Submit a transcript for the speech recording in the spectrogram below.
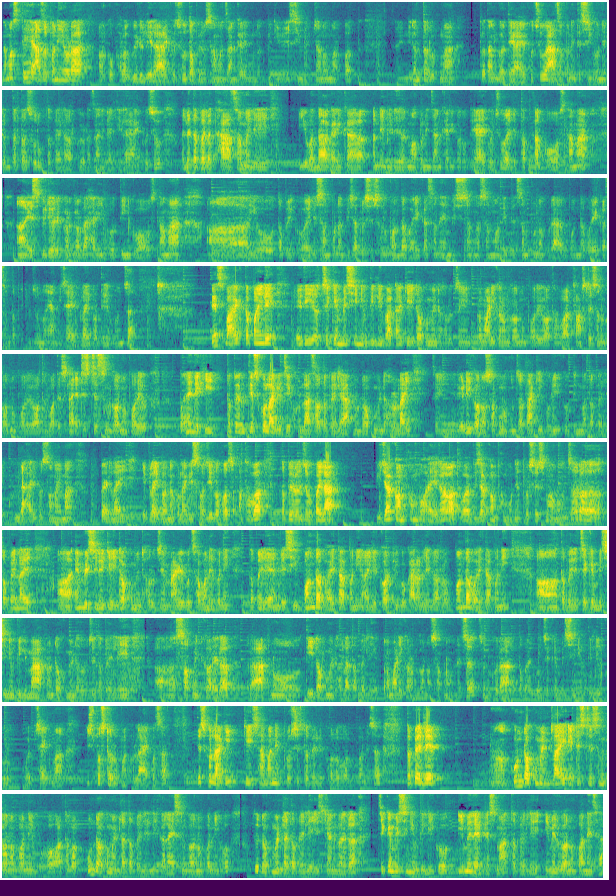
नमस्ते। आज पनि एउटा अर्को फरक भिडियो लिएर आएको छु। तपाईँहरूसँग जानकारीमूलक भिडियो यस युट्युब च्यानल मार्फत निरन्तर रूपमा प्रदान गर्दै आएको छु। आज पनि त्यसैको निरन्तरता स्वरूप तपाईँलाई अर्को एउटा जानकारी लिएर आएको छु। अहिले तपाईँलाई थाहा छ मैले योभन्दा अगाडिका अन्य भिडियोहरूमा पनि जानकारी गराउँदै आएको छु। अहिले तत्कालको अवस्थामा यस भिडियो रेकर्ड गर्दाखेरिको दिनको अवस्थामा यो तपाईँको अहिले सम्पूर्ण भिजा प्रोसेसहरू बन्द भएका छन् एमबिसीसँग सम्बन्धित सम्पूर्ण कुराहरू बन्द भएका छन् तपाईँको जो नयाँ भिजा एप्लाई गर्दै हुनुहुन्छ। त्यसबाहेक तपाईँले यदि यो चेक एम्बेसी न्यू दिल्लीबाट केही डकुमेन्टहरू चाहिँ प्रमाणीकरण गर्नु पर्यो अथवा ट्रान्सलेसन गर्नु पर्यो अथवा त्यसलाई एटेस्टेसन गर्नु पर्यो भनेदेखि तपाईँहरू त्यसको लागि चाहिँ खुल्ला छ। तपाईँले आफ्नो डकुमेन्टहरूलाई चाहिँ रेडी गर्न सक्नुहुन्छ ताकि भोलिको दिनमा तपाईँले खुल्दाखेरिको समयमा तपाईँहरूलाई एप्लाई गर्नको लागि सजिलो होस् अथवा तपाईँहरू जो पहिला भिजा कन्फर्म भएर अथवा भिजा कन्फर्म हुने प्रोसेसमा हुनुहुन्छ र तपाईँलाई एम्बेसीले केही डकुमेन्टहरू चाहिँ मागेको छ भने पनि तपाईँले एम्बेसी बन्द भए तापनि अहिले कर्फ्यूको कारणले गरेर बन्द भए तापनि तपाईँले चेक एम्बेसी न्यू दिल्लीमा आफ्नो डकुमेन्टहरू चाहिँ तपाईँले सब्मिट गरेर र आफ्नो ती डकुमेन्टहरूलाई तपाईँले प्रमाणीकरण गर्न सक्नुहुनेछ जुन कुरा तपाईँको चेक एम्बेसी न्यू दिल्लीको वेबसाइटमा स्पष्ट रूपमा खुलाएको छ। त्यसको लागि केही सामान्य प्रोसेस तपाईँले फलो गर्नुपर्नेछ। तपाईँहरूले कुन डकुमेन्टलाई एटेस्टेसन गर्नुपर्ने हो अथवा कुन डकुमेन्टलाई तपाईँले लिगलाइजेसन गर्नुपर्ने हो त्यो डकुमेन्टलाई तपाईँले स्क्यान गरेर चिकेमेसी न्यू दिल्लीको इमेल एड्रेसमा तपाईँले इमेल गर्नुपर्नेछ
